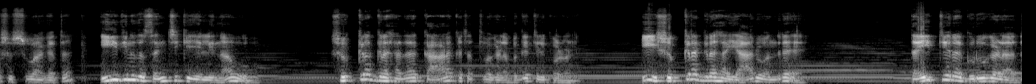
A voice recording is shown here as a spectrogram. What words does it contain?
ಸುಸ್ವಾಗತ. ಈ ದಿನದ ಸಂಚಿಕೆಯಲ್ಲಿ ನಾವು ಶುಕ್ರ ಗ್ರಹದ ಕಾರಕ ತತ್ವಗಳ ಬಗ್ಗೆ ತಿಳ್ಕೊಳ್ಳೋಣ. ಈ ಶುಕ್ರ ಗ್ರಹ ಯಾರು ಅಂದ್ರೆ ದೈತ್ಯರ ಗುರುಗಳಾದ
